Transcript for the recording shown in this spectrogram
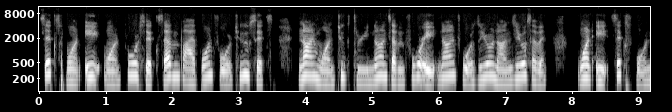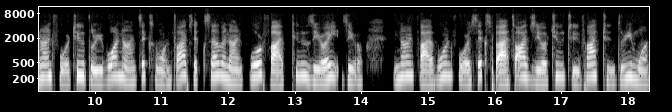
six one eight one four six seven five one four two six nine one two three nine seven four eight nine four zero nine zero seven one eight six four nine four two three one nine six one five six seven nine four five two zero eight zero nine five one four six five five zero two two five two three one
